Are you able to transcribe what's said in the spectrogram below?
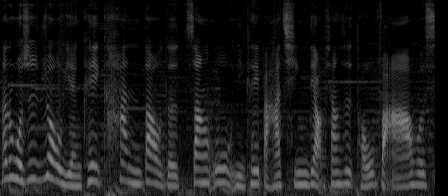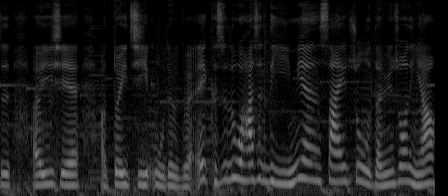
那如果是肉眼可以看到的脏污，你可以把它清掉，像是头发啊，或是呃一些呃堆积物，对不对？诶，可是如果它是里面塞住，等于说你要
